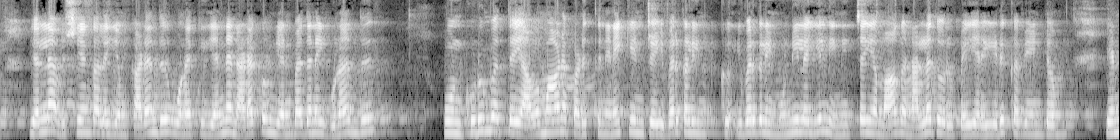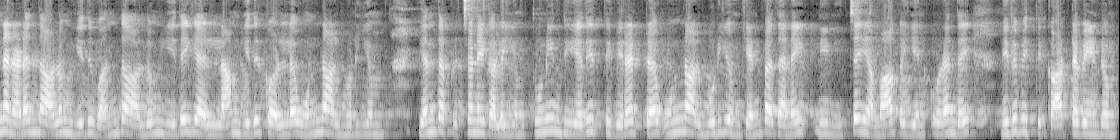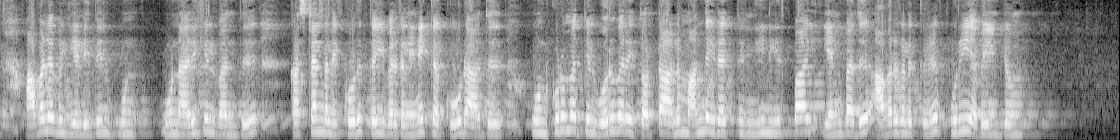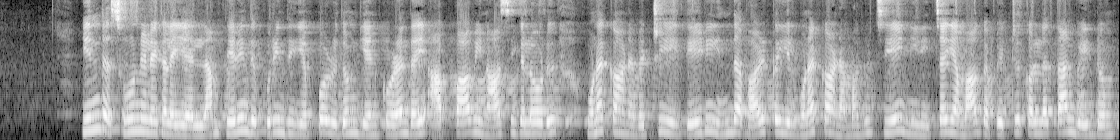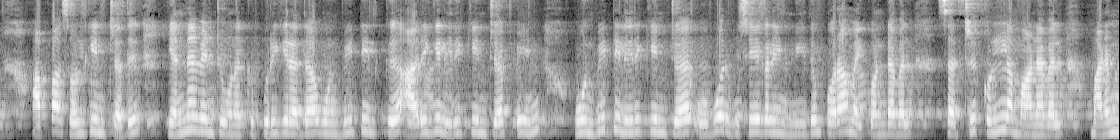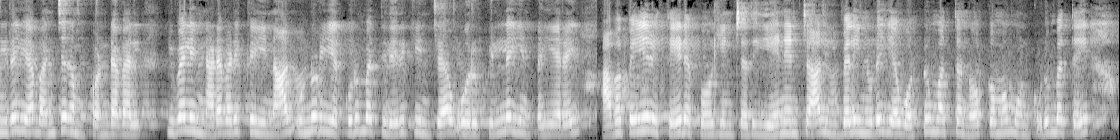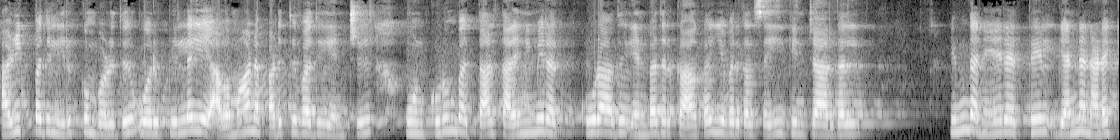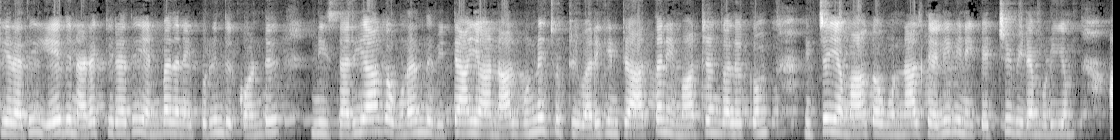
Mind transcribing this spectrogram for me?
எல்லா விஷயங்களையும் கடந்து உனக்கு என்ன நடக்கும் என்பதனை உணர்ந்து உன் குடும்பத்தை அவமானப்படுத்த நினைக்கின்ற இவர்களின் இவர்களின் முன்னிலையில் நீ நிச்சயமாக நல்லதொரு பெயரை எடுக்க வேண்டும். என்ன நடந்தாலும் எது வந்தாலும் இதையெல்லாம் எதிர்கொள்ள உன்னால் முடியும். எந்த பிரச்சனைகளையும் துணிந்து எதிர்த்து விரட்ட உன்னால் முடியும் என்பதனை நீ நிச்சயமாக என் குழந்தை நிரூபித்து காட்ட வேண்டும். அவ்வளவு எளிதில் உன் உன் அருகில் வந்து கஷ்டங்களை கொடுக்க இவர்கள் நினைக்க கூடாது. உன் குடும்பத்தில் ஒருவரை தொட்டாலும் அந்த இடத்தில் நீ நிற்பாய் என்பது அவர்களுக்கு புரிய வேண்டும். இந்த சூழ்நிலைகளை எல்லாம் தெரிந்து புரிந்து எப்பொழுதும் என் குழந்தை அப்பாவின் ஆசிகளோடு உனக்கான வெற்றியை தேடி இந்த வாழ்க்கையில் உனக்கான மகிழ்ச்சியை நீ நிச்சயமாக பெற்றுக்கொள்ளத்தான் வேண்டும். அப்பா சொல்கின்றது என்னவென்று உனக்கு புரிகிறதா? உன் வீட்டிற்கு அருகில் இருக்கின்ற பெண் உன் வீட்டில் இருக்கின்ற ஒவ்வொரு விஷயங்களின் மீதும் பொறாமை கொண்டவள் சற்று கொல்லமானவள் மனம் நிறைய வஞ்சகம் கொண்டவள். இவளின் நடவடிக்கையினால் உன்னுடைய குடும்பத்தில் இருக்கின்ற ஒரு பிள்ளையின் பெயரை அவ பெயரை தேடப் போகின்றது. ஏனென்றால் இவளினுடைய ஒட்டுமொத்த நோக்கமும் உன் குடும்பத்தை அழிப்பதில் இருக்கும் பொழுது ஒரு பிள்ளையை அவமானப்படுத்துவது என்று உன் குடும்பத்தால் தலைநிமிர கூடாது என்பதற்காக இவர்கள் செய்கின்றார்கள். இந்த நேரத்தில் என்ன நடக்கிறது ஏது நடக்கிறது என்பதனை புரிந்து கொண்டு நீ சரியாக உணர்ந்து விட்டாயானால் உன்னை சுற்றி வருகின்ற அத்தனை மாற்றங்களுக்கும் நிச்சயமாக உன்னால் தெளிவினை பெற்றுவிட முடியும்.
